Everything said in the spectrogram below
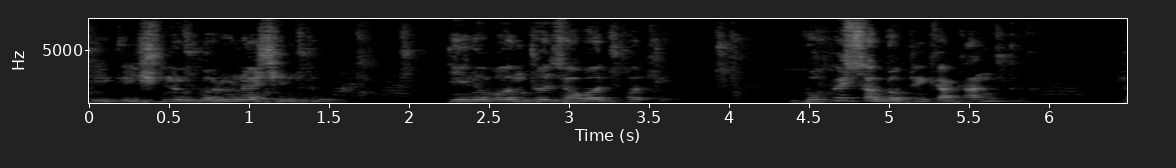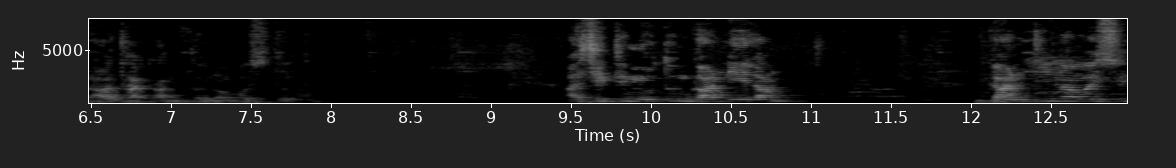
শ্রীকৃষ্ণ করুণা সিন্ধু, দীনবন্ধু জগৎপথে, গোপেশ গোপিকা কান্ত রাধাকান্ত নমস্ততে। আজ একটি নতুন গান এলাম। গানটির নাম হয়েছে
